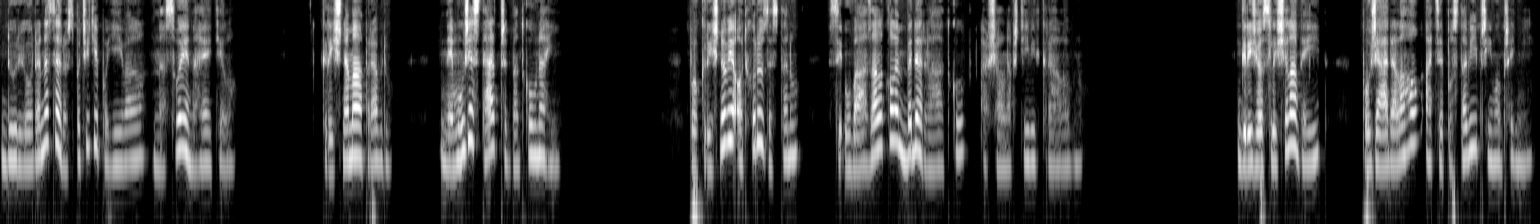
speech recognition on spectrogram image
Duryodhana se rozpačitě podíval na svoje nahé tělo. Krišna má pravdu. Nemůže stát před matkou nahý. Po Krišnově odchodu ze stanu si uvázal kolem beder látku a šel navštívit královnu. Když ho slyšela vejít, požádala ho, ať se postaví přímo před ní.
